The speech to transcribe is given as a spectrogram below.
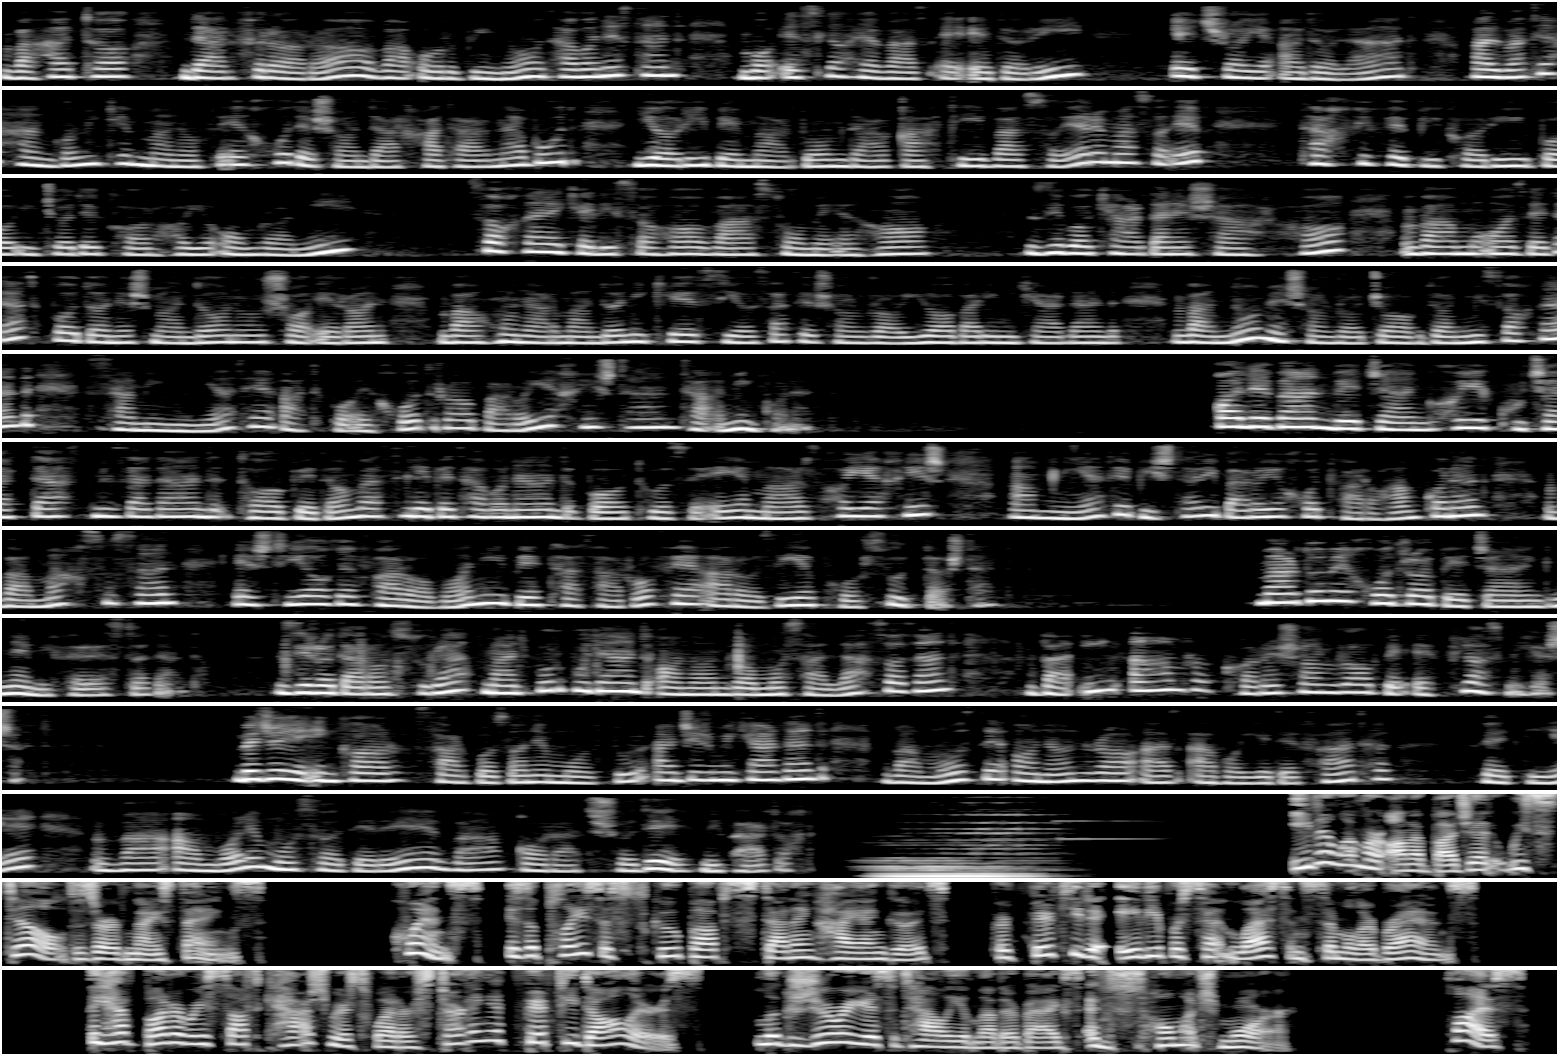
و حتی در فرارا و اوربینو توانستند با اصلاح وضع اداری اجرای عدالت البته هنگامی که منافع خودشان در خطر نبود یاری به مردم در قحطی و سایر مصائب تخفیف بیکاری با ایجاد کارهای عمرانی ساختن کلیساها و صومعه ها زیبا کردن شهرها و معازدت با دانشمندان و شاعران و هنرمندانی که سیاستشان را یاوری می‌کردند و نامشان را جاودان میساختند صمیمیت اتباع خود را برای خیشتن تأمین کنند. غالبا به جنگ های کوچک دست می‌زدند تا بدان وسیله بتوانند با توسعه مرزهای خیش امنیت بیشتری برای خود فراهم کنند و مخصوصا اشتیاق فراوانی به تصرف عراضی پرسود داشتند. مردم خود را به جنگ نمیفرستادند زیرا در آن صورت مجبور بودند آنان را مسلح سازند و این امر کارشان را به افلاس می‌کشند. به جای این کار سربازان مزدور اجیر می کردند و مزد آنان را از اواید فتح فدیه و اموال مصادره و قارت شده می پرداخت. Even when we're on a budget, we still deserve nice things. Quince is a place to scoop up stunning high-end goods for 50 to 80% less than similar brands. They have buttery soft cashmere sweaters starting at $50, luxurious Italian leather bags, and so much more. Plus,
